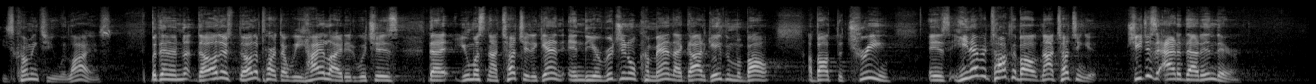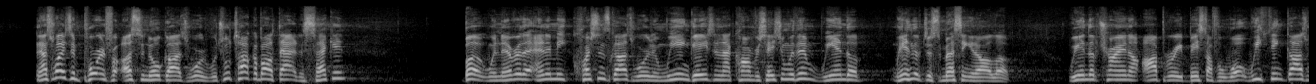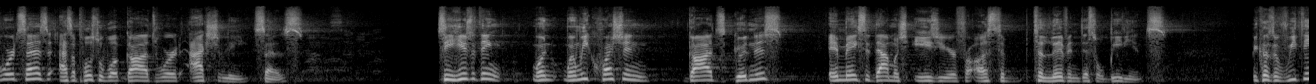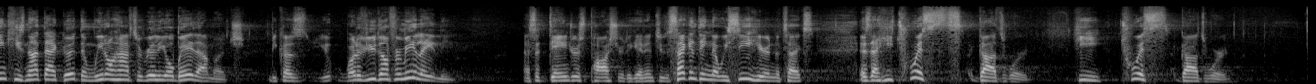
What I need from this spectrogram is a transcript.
He's coming to you with lies. But then the other, the other part that we highlighted, which is that you must not touch it, again, in the original command that God gave him about, about the tree, is he never talked about not touching it. She just added that in there. And that's why it's important for us to know God's word, which we'll talk about that in a second. But whenever the enemy questions God's word and we engage in that conversation with him, we end up we end up just messing it all up. We end up trying to operate based off of what we think God's word says as opposed to what God's word actually says. See, here's the thing when, when we question God's goodness, it makes it that much easier for us to, to live in disobedience. Because if we think He's not that good, then we don't have to really obey that much. Because you, what have you done for me lately? That's a dangerous posture to get into. The second thing that we see here in the text is that He twists God's word. He twists God's word.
